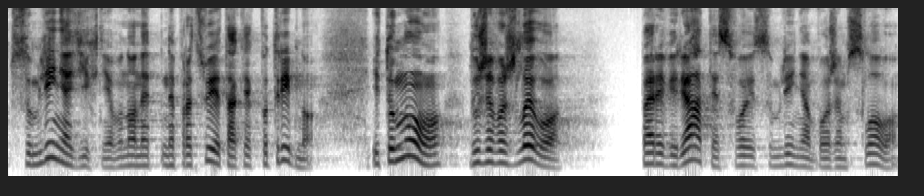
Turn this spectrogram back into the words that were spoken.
сумління їхнє, воно не, не працює так, як потрібно. І тому дуже важливо перевіряти своє сумління Божим Словом.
